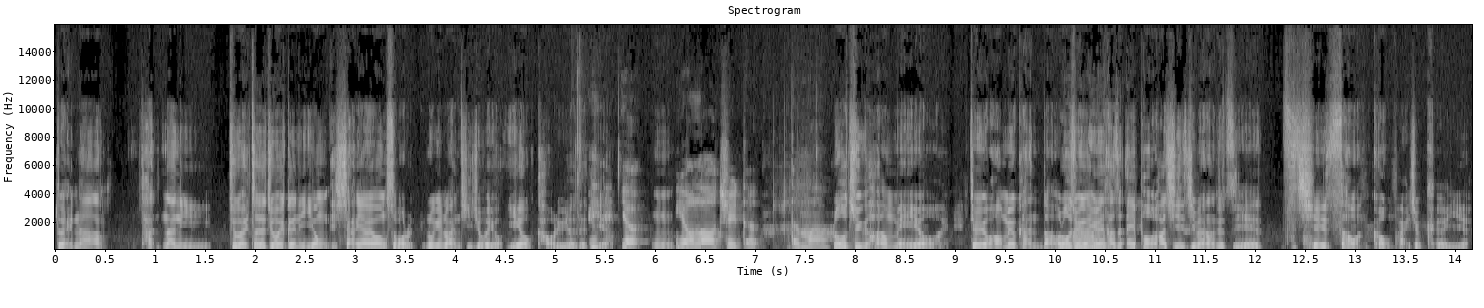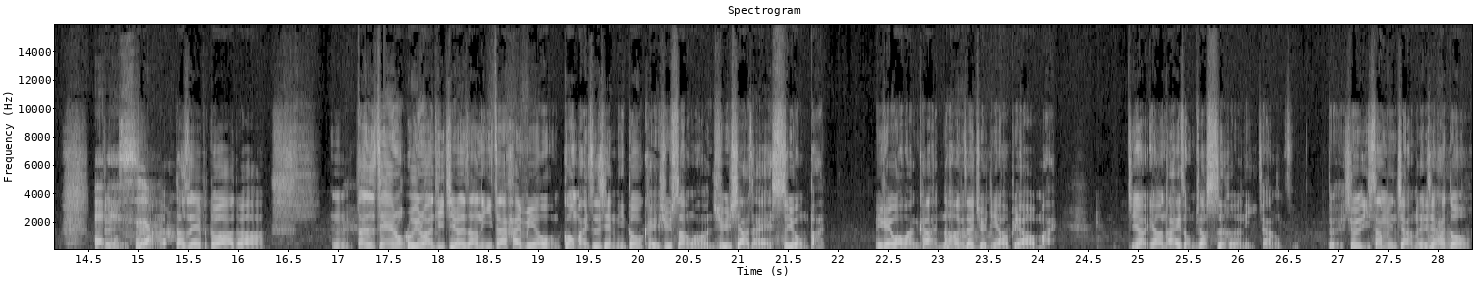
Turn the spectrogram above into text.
对，那它那你就会这个就会跟你用想要用什么录音软体，就会有也有考虑的这点。有嗯有 Logic 的的吗？Logic 好像没有、欸就有好像没有看到，Logic，因为它是 Apple，它其实基本上就直接直接上网购买就可以了。哎、欸，是啊、哦，它是 Apple，对啊，对啊，嗯。但是这些录音软体基本上你在还没有购买之前，你都可以去上网去下载试用版，你可以玩玩看，然后你再决定要不要买，嗯、要要哪一种比较适合你这样子。对，就以上面讲的那些，它都有、嗯、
